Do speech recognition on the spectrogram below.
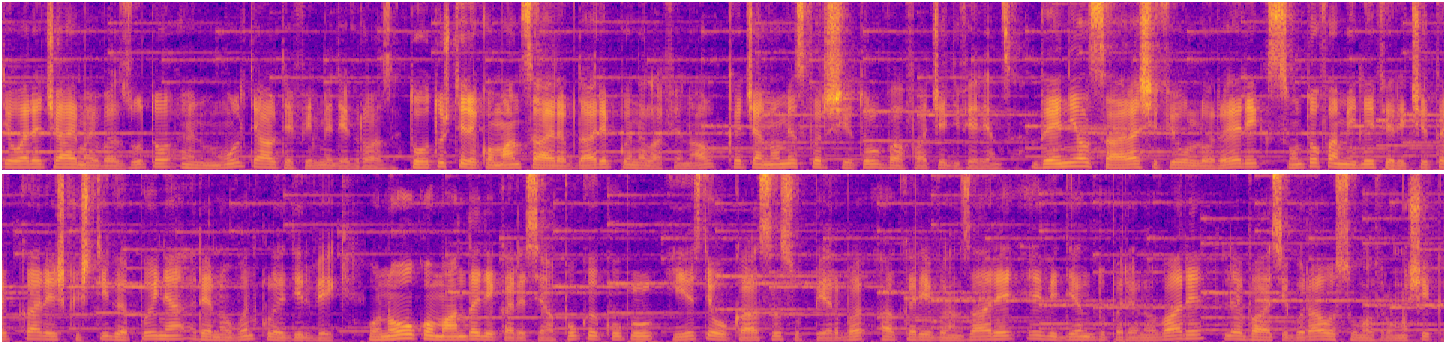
deoarece ai mai văzut-o în multe alte filme de groază. Totuși te recomand să ai răbdare până la final, căci anume sfârșitul va face diferența. Daniel, Sara și fiul lor Eric sunt o familie fericită care își câștigă pâinea renovând clădiri vechi. O nouă comandă de care se apucă cuplul este o casă superbă, a cărei vânzare, evident după renovare, le le va asigura o sumă frumușică.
